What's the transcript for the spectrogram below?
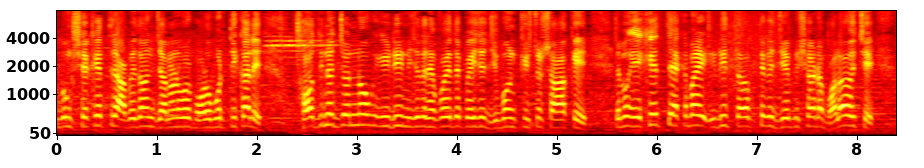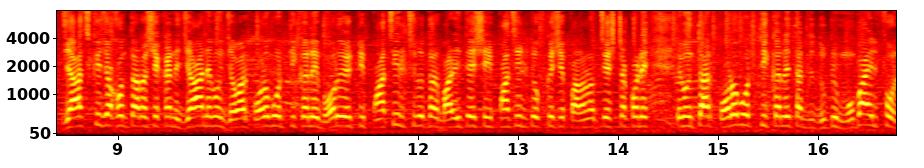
এবং সেক্ষেত্রে আবেদন জানানোর পরবর্তীকালে ছ দিনের জন্য ইডি নিজেদের হেফাজতে পেয়েছে জীবন কৃষ্ণ সাহাকে। এবং এক্ষেত্রে একেবারে ইডির তরফ থেকে যে বিষয়টা বলা হয়েছে যে আজকে যখন তারা সেখানে যান এবং যাওয়ার পরবর্তীকালে বড় একটি পাঁচিল ছিল তার বাড়িতে, সেই পাঁচিল টপকে সে পালানোর চেষ্টা করে এবং তার পরবর্তীকালে তার যে দুটি মোবাইল ফোন,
